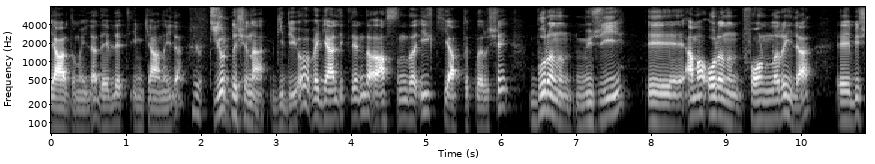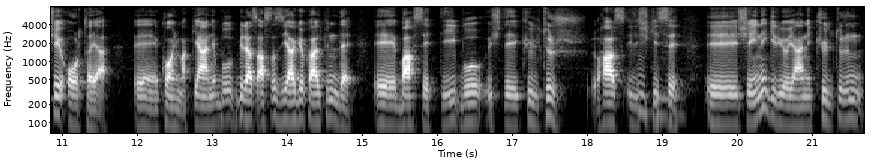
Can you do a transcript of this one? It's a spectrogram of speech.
yardımıyla, devlet imkanıyla Yurt yurt dışına gidiyor ve geldiklerinde aslında ilk yaptıkları şey buranın müziği e, ama oranın formlarıyla e, bir şey ortaya e, koymak. Yani bu biraz aslında Ziya Gökalp'in de e, bahsettiği bu işte kültür hars ilişkisi e, şeyine giriyor. Yani kültürün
